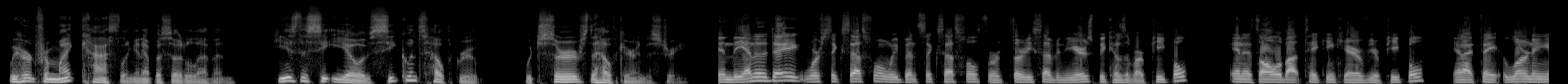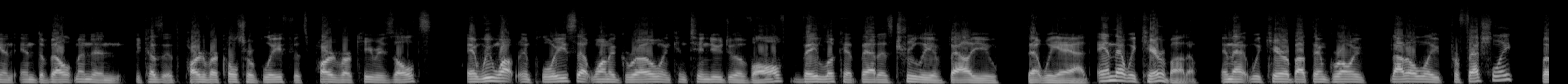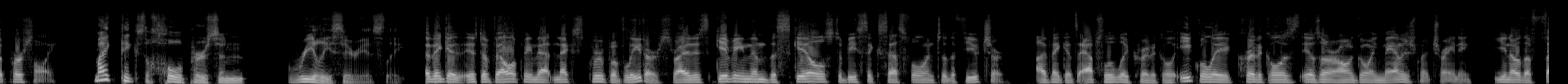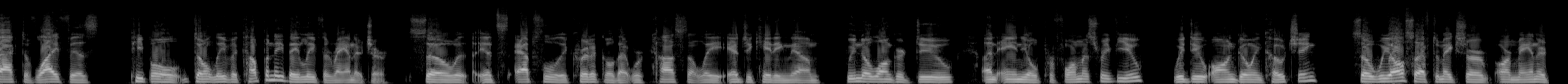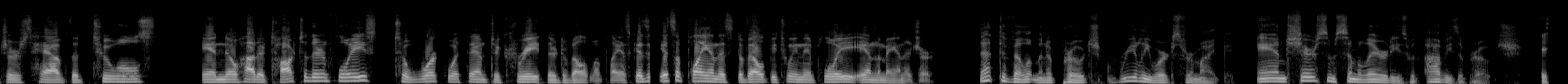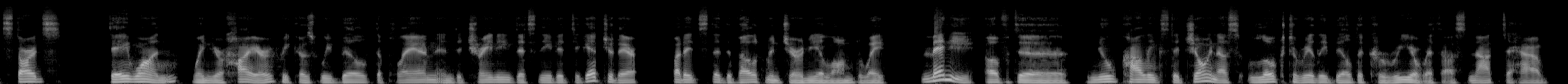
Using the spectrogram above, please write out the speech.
We heard from Mike Cassling in episode 11. He is the CEO of CQuence Health Group, which serves the healthcare industry. In the end of the day, we're successful and we've been successful for 37 years because of our people. And it's all about taking care of your people. And I think learning and, and development, and because it's part of our cultural belief, it's part of our key results. And we want employees that want to grow and continue to evolve. They look at that as truly a value that we add and that we care about them and that we care about them growing not only professionally, but personally. Mike takes the whole person really seriously. I think it's developing that next group of leaders, right? It's giving them the skills to be successful into the future. I think it's absolutely critical. Equally critical is, is our ongoing management training. You know, the fact of life is people don't leave a company, they leave the manager. So it's absolutely critical that we're constantly educating them. We no longer do an annual performance review, we do ongoing coaching. So we also have to make sure our managers have the tools and know how to talk to their employees to work with them to create their development plans because it's a plan that's developed between the employee and the manager. That development approach really works for Mike and shares some similarities with Avi's approach. It starts day one when you're hired because we build the plan and the training that's needed to get you there, but it's the development journey along the way. Many of the new colleagues that join us look to really build a career with us, not to have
